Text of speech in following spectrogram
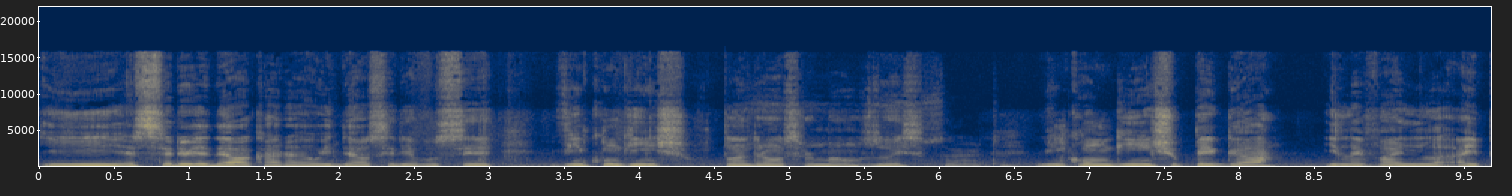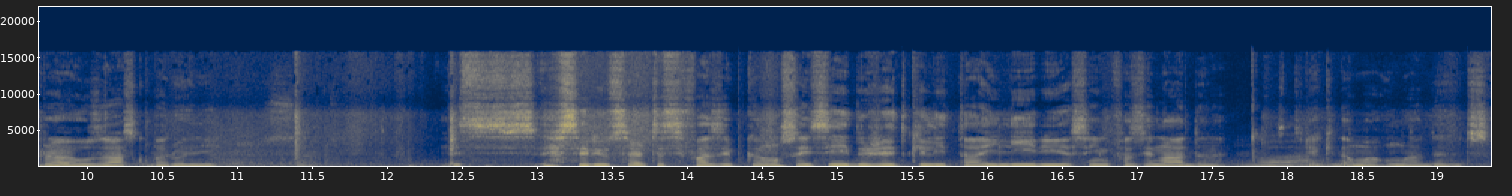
E esse seria o ideal, cara. O ideal seria você vir com um guincho, Plandrão, seu irmão, os dois. Certo. Vir com um guincho, pegar e levar ele lá, aí pra Osasco, Barulho. Esse seria o certo a se fazer, porque eu não sei se do jeito que ele tá, ele iria sem fazer nada, né? Ah. Teria que dar uma arrumada antes.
